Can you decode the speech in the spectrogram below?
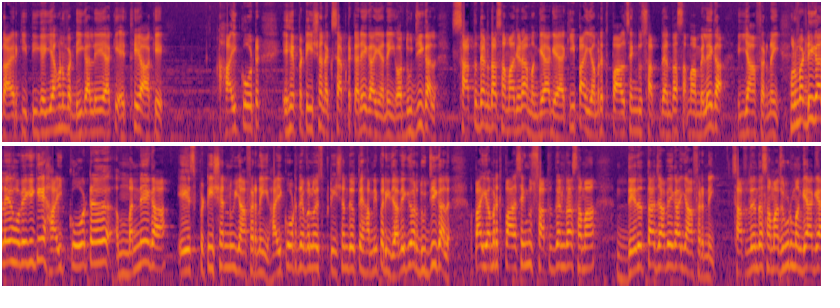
ਦਾਇਰ ਕੀਤੀ ਗਈ ਹੈ। ਹੁਣ ਵੱਡੀ ਗੱਲ ਇਹ ਹੈ ਕਿ ਇੱਥੇ ਆ ਕੇ ਹਾਈ ਕੋਰਟ ਇਹ ਪਟੀਸ਼ਨ ਐਕਸੈਪਟ ਕਰੇਗਾ ਜਾਂ ਨਹੀਂ? ਔਰ ਦੂਜੀ ਗੱਲ 7 ਦਿਨ ਦਾ ਸਮਾਂ ਜਿਹੜਾ ਮੰਗਿਆ ਗਿਆ ਕਿ ਭਾਈ ਅਮਰਿਤਪਾਲ ਸਿੰਘ ਨੂੰ 7 ਦਿਨ ਦਾ ਸਮਾਂ ਮਿਲੇਗਾ ਜਾਂ ਫਿਰ ਨਹੀਂ? ਹੁਣ ਵੱਡੀ ਗੱਲ ਇਹ ਹੋਵੇਗੀ ਕਿ ਹਾਈ ਕੋਰਟ ਮੰਨੇਗਾ ਇਸ ਪਟੀਸ਼ਨ ਨੂੰ ਜਾਂ ਫਿਰ ਨਹੀਂ? ਹਾਈ ਕੋਰਟ ਦੇ ਵੱਲੋਂ ਇਸ ਪਟੀਸ਼ਨ ਦੇ ਉੱਤੇ ਹਾਮੀ ਭਰੀ ਜਾਵੇਗੀ। ਔਰ ਦੂਜੀ ਗੱਲ, ਭਾਈ ਅਮਰਿਤਪਾਲ ਸਿੰਘ ਨੂੰ 7 ਦਿਨ ਦਾ ਸਮਾਂ ਦੇ ਦਿੱਤਾ ਜਾਵੇਗਾ ਜਾਂ ਫਿਰ ਨਹੀਂ? 7 ਦਿਨ ਦਾ ਸਮਾਂ ਜ਼ਰੂਰ ਮੰਗਿਆ ਗਿਆ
